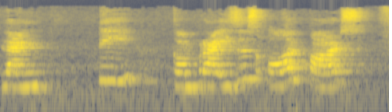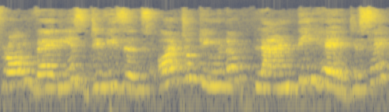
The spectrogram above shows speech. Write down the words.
Plantae comprises all parts from various division और जो किंगडम प्लांटी है, जिसे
